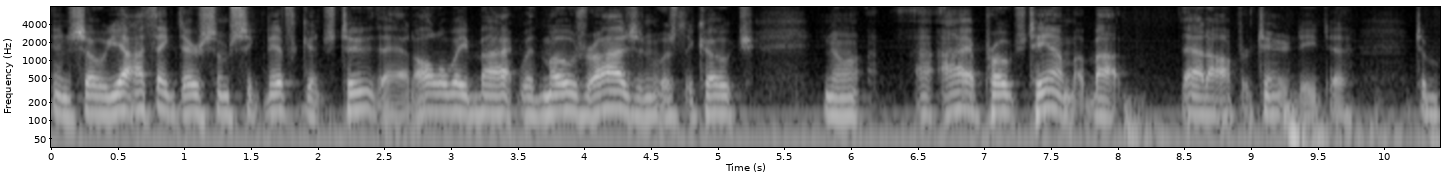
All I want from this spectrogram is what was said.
And so, yeah, I think there's some significance to that. All the way back with Mose Rison was the coach. You know, I, I approached him about that opportunity to, to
